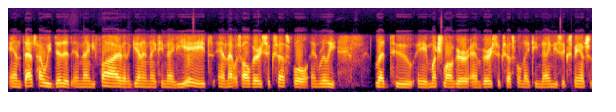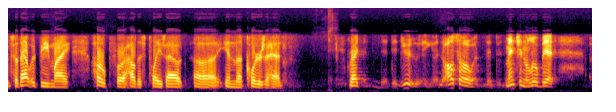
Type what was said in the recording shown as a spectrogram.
And that's how we did it in 95 and again in 1998. And that was all very successful and really led to a much longer and very successful 1990s expansion. So that would be my hope for how this plays out uh, in the quarters ahead. Right. Did you also mention a little bit uh,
